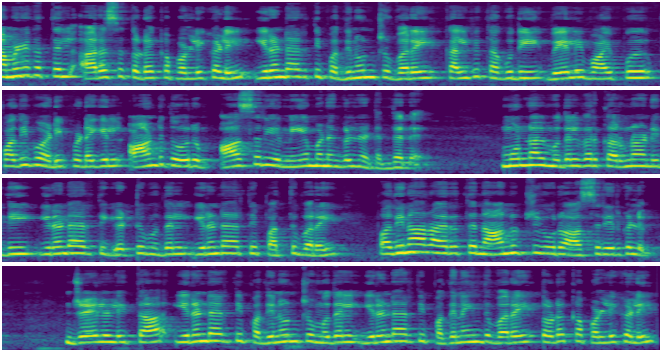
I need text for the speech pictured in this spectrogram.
தமிழகத்தில் அரசு தொடக்க பள்ளிகளில் இரண்டாயிரத்தி பதினொன்று வரை கல்வி தகுதி வேலைவாய்ப்பு பதிவு அடிப்படையில் ஆண்டுதோறும் ஆசிரியர் நியமனங்கள் நடந்தன. முன்னாள் முதல்வர் கருணாநிதி இரண்டாயிரத்தி எட்டு முதல் இரண்டாயிரத்தி பத்து வரை பதினாறாயிரத்து நானூற்றி ஒரு ஆசிரியர்களும் ஜெயலலிதா இரண்டாயிரத்தி பதினொன்று முதல் இரண்டாயிரத்தி பதினைந்து வரை தொடக்க பள்ளிகளில்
